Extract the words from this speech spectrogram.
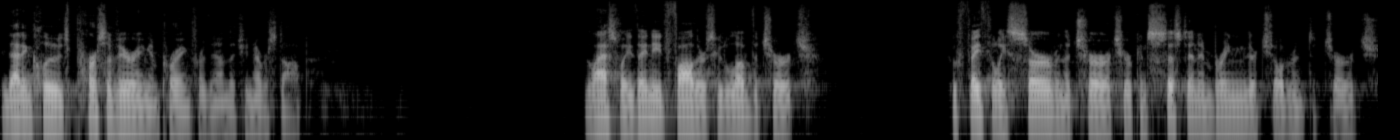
And that includes persevering and praying for them, that you never stop. And lastly, they need fathers who love the church, who faithfully serve in the church, who are consistent in bringing their children to church.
